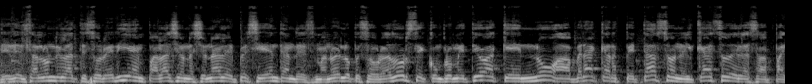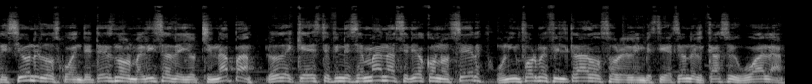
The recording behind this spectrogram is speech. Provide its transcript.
Desde el Salón de la Tesorería en Palacio Nacional, el presidente Andrés Manuel López Obrador se comprometió a que no habrá carpetazo en el caso de la desaparición de los 43 normalistas de Yotzinapa, luego de que este fin de semana se dio a conocer un informe filtrado sobre la investigación del caso Iguala.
